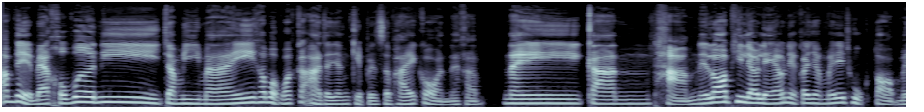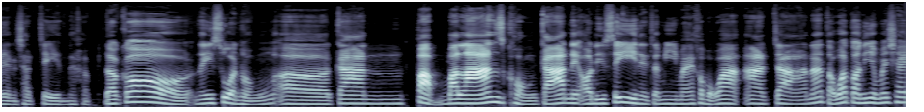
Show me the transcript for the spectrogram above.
อัปเดตแบ็คโคเวอร์นี่จะมีไหม เขาบอกว่าก็อาจจะยังเก็บเป็นเซอร์ไพรส์ก่อนนะครับ ในการถามในรอบที่แล้วๆเนี่ยก็ยังไม่ได้ถูกตอบมาอย่างชัดเจนนะครับ แล้วก็ในส่วนของเอ่อการปรับบาลานซ์ของการ์ดใน Odyssey เนี่ยจะมีไหมเขาบอกว่าอาจจะนะแต่ว่าตอนนี้ยังไม่ใช่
